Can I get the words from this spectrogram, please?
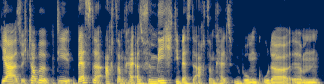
ja, also ich glaube, die beste Achtsamkeit, also für mich die beste Achtsamkeitsübung oder ähm,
